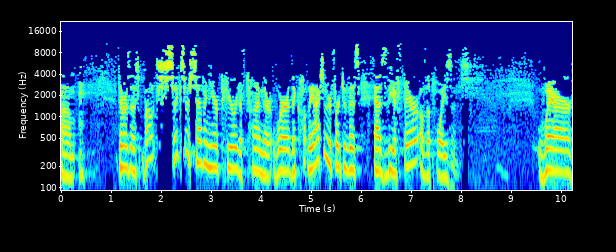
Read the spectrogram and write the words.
Um, there was a, about six or seven year period of time there where they, they actually referred to this as the affair of the poisons, where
